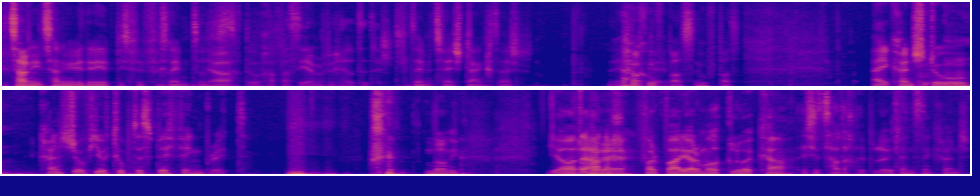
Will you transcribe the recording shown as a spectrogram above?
Jetzt habe ich, jetzt ich mir wieder etwas ver verklemmt. Ja, du, kann passieren, wenn man verkältet ist. Dem man zu fest denkt, weißt du. Ja, Einfach okay. aufpassen, aufpassen. Hey, kennst du, kennst du auf YouTube das Biffing Brit? Noch nicht. Ja, den habe äh, ich vor ein paar Jahren mal geschaut. Ist jetzt halt ein bisschen blöd, wenn du es nicht kennst.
